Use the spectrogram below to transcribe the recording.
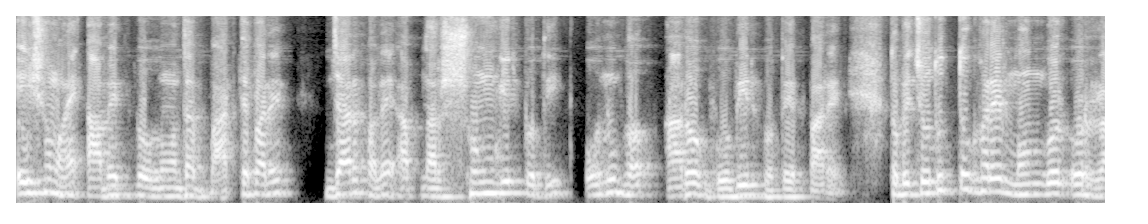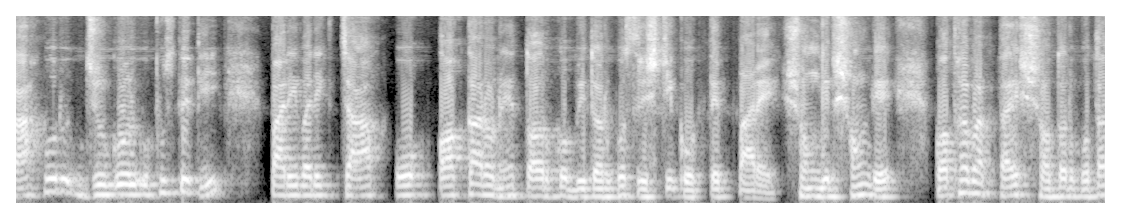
এই সময় আবেগ প্রবণতা বাড়তে পারে যার ফলে আপনার সঙ্গীর প্রতি অনুভব আরও গভীর হতে পারে। তবে চতুর্থ ঘরে মঙ্গল ও রাহুর যুগল উপস্থিতি পারিবারিক চাপ ও অকারণে তর্ক বিতর্ক সৃষ্টি করতে পারে। সঙ্গীর সঙ্গে কথাবার্তায় সতর্কতা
